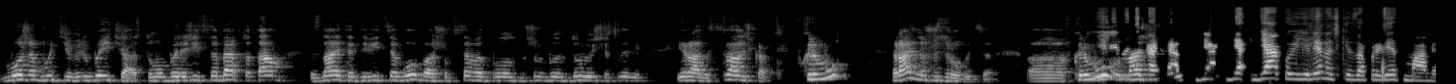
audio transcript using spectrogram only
може бути в будь-який час. Тому бережіть себе, хто там, знаєте, дивіться в оба, щоб все у вас було щоб ви були здорові, щасливі і радісні. Світланочка, в Криму реально щось робиться. А, в Криму Єленочка, наші... дя- дя- дякую Єленочці за привіт мамі.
